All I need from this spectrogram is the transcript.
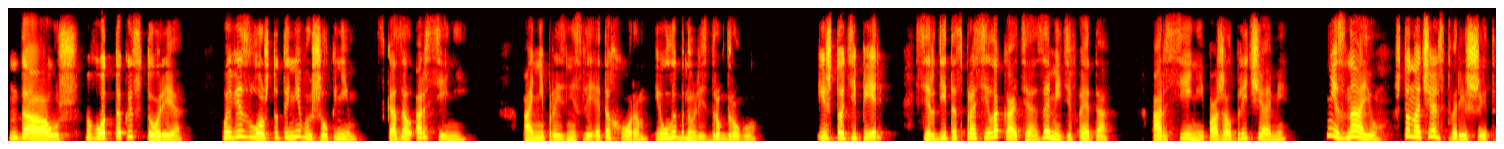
«Да уж, вот так история. Повезло, что ты не вышел к ним», — сказал Арсений. Они произнесли это хором и улыбнулись друг другу. «И что теперь?» — сердито спросила Катя, заметив это. Арсений пожал плечами. «Не знаю, что начальство решит.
